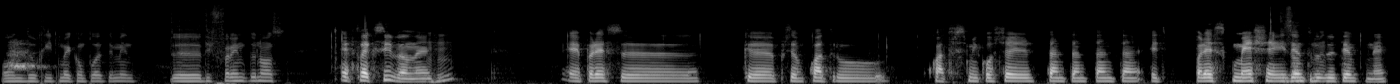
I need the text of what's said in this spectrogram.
onde o ritmo é completamente eh, diferente do nosso. É flexível, né? Uhum. É, parece uh, que, por exemplo, quatro, quatro semicolcheias, tan, tan, tan, tan, é tipo, parece que mexem dentro Exatamente. do tempo, né?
